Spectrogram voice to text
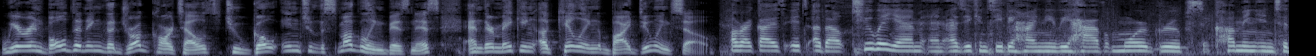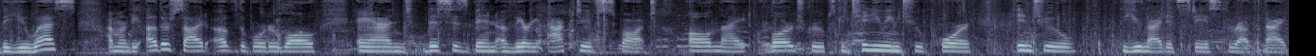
we're emboldening the drug cartels to go into the smuggling business and they're making a killing by doing so. All right, guys, it's about 2 a.m. and as you can see behind me, we have more groups coming into the U.S. I'm on the other side of the border wall and this has been a very active spot all night. Large groups continuing to pour into the United States throughout the night.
